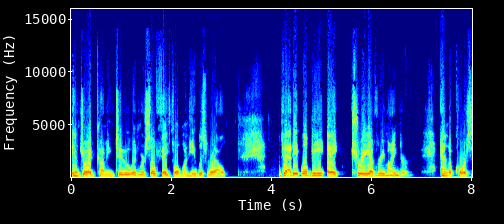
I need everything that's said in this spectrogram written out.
enjoyed coming to and were so faithful when he was well. That it will be a tree of reminder. And of course,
